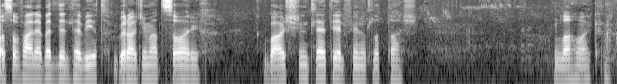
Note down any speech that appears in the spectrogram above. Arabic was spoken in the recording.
قصف على بدل الهبيط براجمات الصواريخ 24 3 2013 الله أكبر.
